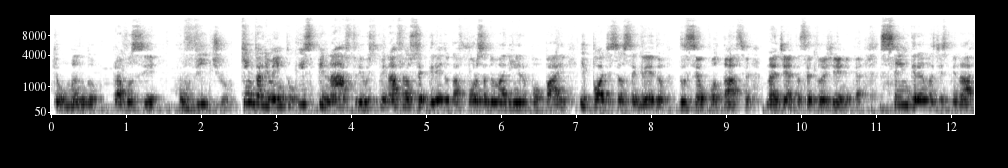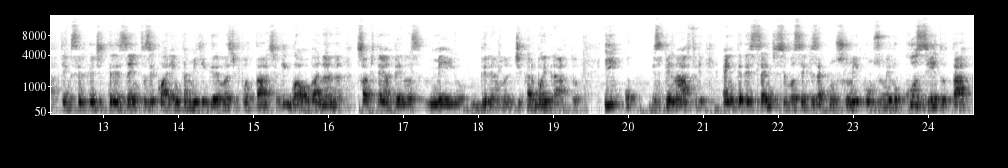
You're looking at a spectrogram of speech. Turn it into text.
que eu mando para você o vídeo. Quinto alimento, espinafre. O espinafre é o segredo da força do marinheiro Popeye e pode ser o segredo do seu potássio na dieta cetogênica. 100 gramas de espinafre tem cerca de 340 miligramas de potássio, igual a banana, só que tem apenas meio grama de carboidrato. E o espinafre é interessante se você quiser consumir, consumi-lo cozido, tá?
